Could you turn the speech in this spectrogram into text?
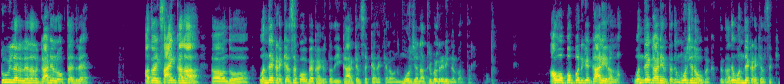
ಟೂ ವೀಲರಲ್ಲಿ ಎಲ್ಲಾದ್ರೂ ಗಾಡಿಯಲ್ಲಿ ಹೋಗ್ತಾ ಇದ್ರೆ ಅಥವಾ ಈಗ ಸಾಯಂಕಾಲ ಒಂದು ಒಂದೇ ಕಡೆ ಕೆಲಸಕ್ಕೆ ಹೋಗ್ಬೇಕಾಗಿರ್ತದೆ, ಈ ಕಾರ್ ಕೆಲಸಕ್ಕೆ ಅದಕ್ಕೆಲ್ಲ ಒಂದು ಮೂರು ಜನ ತ್ರಿಬಲ್ ರೀಡಿಂಗಲ್ಲಿ ಬರ್ತಾರೆ. ಆ ಒಬ್ಬೊಬ್ಬನಿಗೆ ಗಾಡಿ ಇರಲ್ಲ. ಒಂದೇ ಗಾಡಿ ಇರ್ತದೆ, ಮೂರು ಜನ ಹೋಗ್ಬೇಕಾಗ್ತದೆ, ಅದೇ ಒಂದೇ ಕಡೆ ಕೆಲಸಕ್ಕೆ.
